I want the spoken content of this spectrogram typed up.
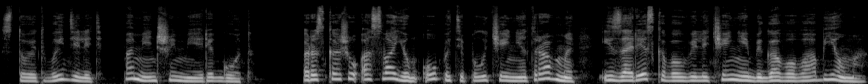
стоит выделить по меньшей мере год. Расскажу о своем опыте получения травмы из-за резкого увеличения бегового объема.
